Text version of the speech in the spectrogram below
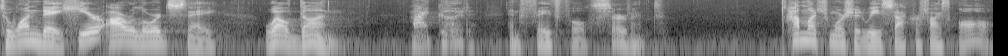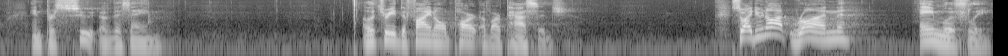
to one day hear our Lord say, Well done, my good and faithful servant? how much more should we sacrifice all in pursuit of this aim? Let's read the final part of our passage. So I do not run aimlessly.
